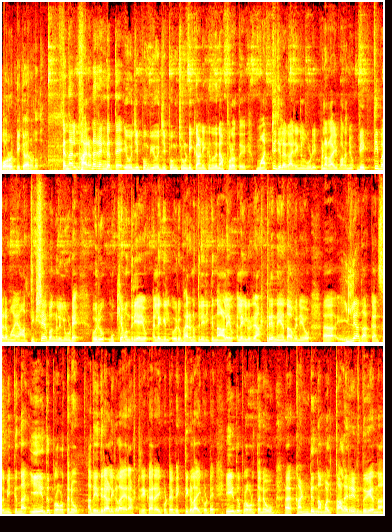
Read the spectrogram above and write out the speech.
ഓർമ്മിപ്പിക്കാനുള്ളത്. എന്നാൽ ഭരണരംഗത്തെ യോജിപ്പും വിയോജിപ്പും ചൂണ്ടിക്കാണിക്കുന്നതിനപ്പുറത്ത് മറ്റ് ചില കാര്യങ്ങൾ കൂടി പിണറായി പറഞ്ഞു. വ്യക്തിപരമായ അധിക്ഷേപങ്ങളിലൂടെ ഒരു മുഖ്യമന്ത്രിയെയോ അല്ലെങ്കിൽ ഒരു ഭരണത്തിലിരിക്കുന്ന ആളെയോ അല്ലെങ്കിൽ ഒരു രാഷ്ട്രീയ നേതാവിനെയോ ഇല്ലാതാക്കാൻ ശ്രമിക്കുന്ന ഏത് പ്രവർത്തനവും അത് എതിരാളികളായ രാഷ്ട്രീയക്കാരായിക്കോട്ടെ വ്യക്തികളായിക്കോട്ടെ ഏത് പ്രവർത്തനവും കണ്ട് നമ്മൾ തളരരുത് എന്ന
